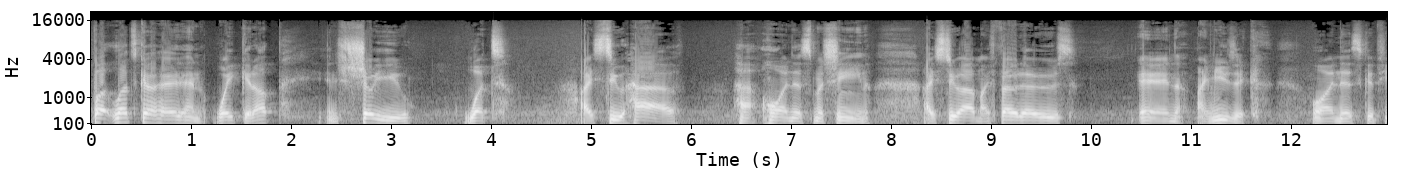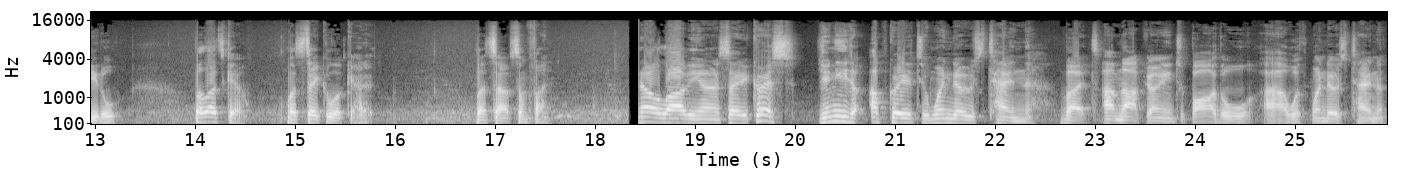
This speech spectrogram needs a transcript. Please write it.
But let's go ahead and wake it up and show you what I still have on this machine. I still have my photos and my music on this computer. But let's go. Let's take a look at it. Let's have some fun. I know a lot of you are going to say, Chris, you need to upgrade it to Windows 10, but I'm not going to bother uh, with Windows 10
